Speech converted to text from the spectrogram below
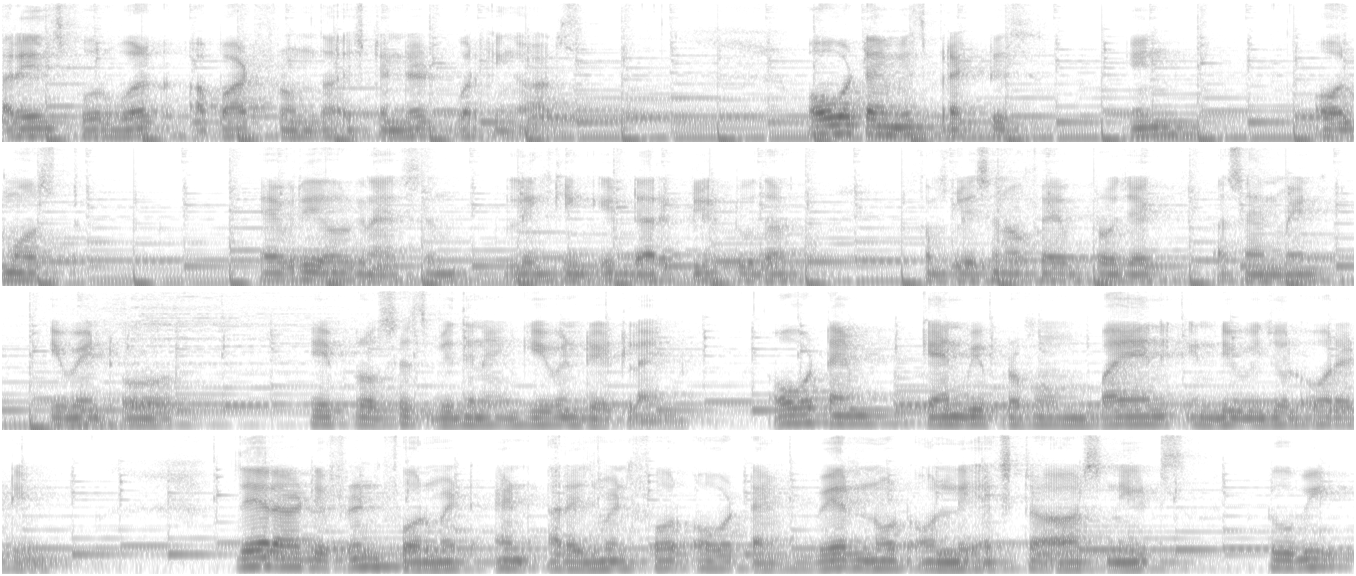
arranged for work apart from the standard working hours. Overtime is practiced in almost every organization, linking it directly to the completion of a project, assignment, event, or a process within a given deadline. Overtime can be performed by an individual or a team. There are different format and arrangement for overtime where not only extra hours needs to be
